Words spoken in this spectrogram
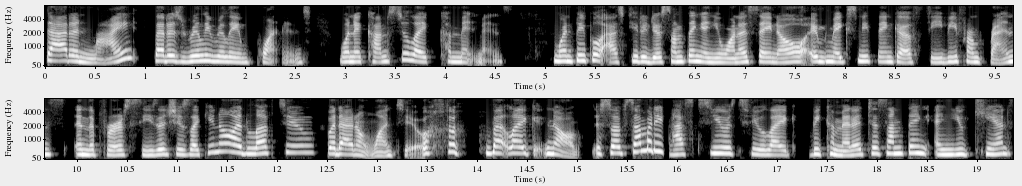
that in mind. That is really, really important when it comes to like commitments. When people ask you to do something and you want to say no, it makes me think of Phoebe from Friends in the first season. She's like, you know, I'd love to, but I don't want to. But like, no. So if somebody asks you to like be committed to something and you can't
